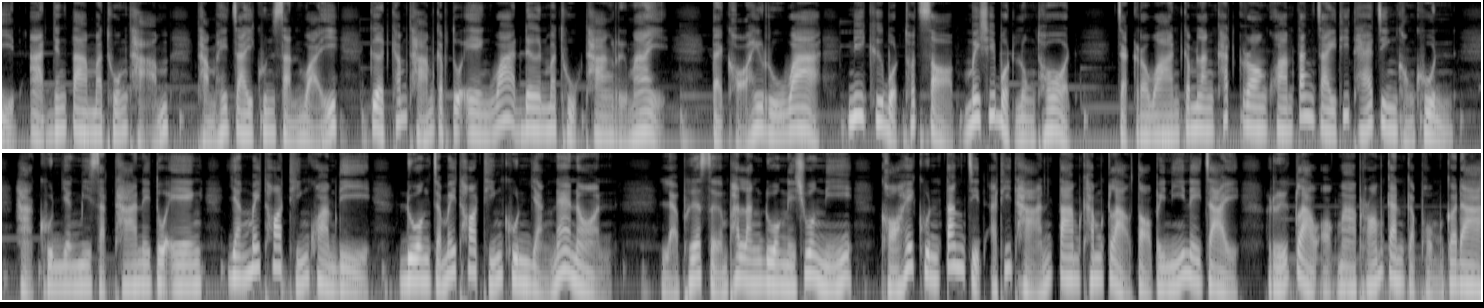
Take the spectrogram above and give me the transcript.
ดีตอาจยังตามมาทวงถามทำให้ใจคุณสั่นไหว เกิดคำถามกับตัวเองว่าเดินมาถูกทางหรือไม่ แต่ขอให้รู้ว่านี่คือบททดสอบไม่ใช่บทลงโทษจักรวาลกำลังคัดกรองความตั้งใจที่แท้จริงของคุณ หากคุณยังมีศรัทธาในตัวเอง ยังไม่ทอดทิ้งความดี ดวงจะไม่ทอดทิ้งคุณอย่างแน่นอน และเพื่อเสริมพลังดวงในช่วงนี้ ขอให้คุณตั้งจิตอธิษฐานตามคำกล่าวต่อไปนี้ในใจ หรือกล่าวออกมาพร้อมกันกับผมก็ได้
